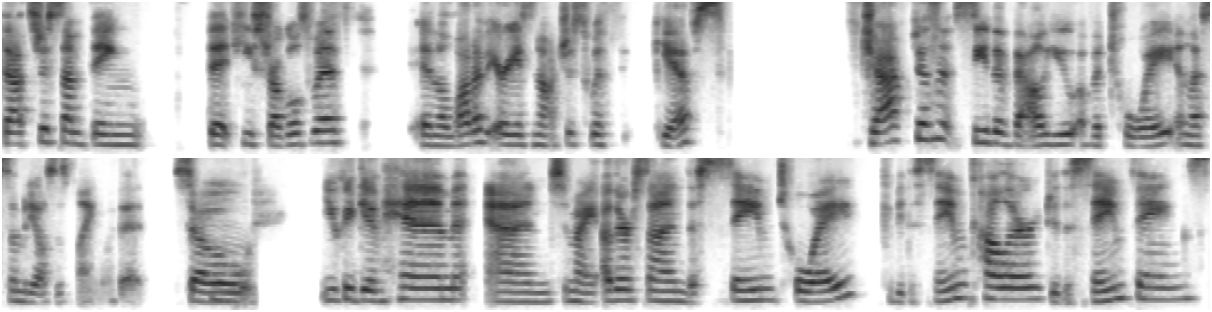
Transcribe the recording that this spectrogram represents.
that's just something that he struggles with in a lot of areas, not just with gifts. Jack doesn't see the value of a toy unless somebody else is playing with it. So mm. you could give him and my other son the same toy could be the same color, do the same things.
